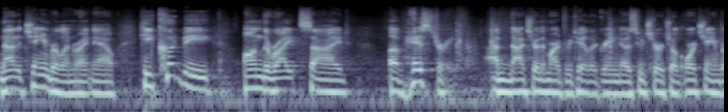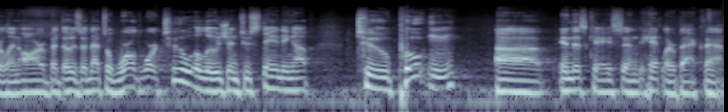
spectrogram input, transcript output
not a Chamberlain, right now. He could be on the right side." Of history. I'm not sure that Marjorie Taylor Greene knows who Churchill or Chamberlain are, but those are that's a World War II allusion to standing up to Putin uh, in this case and Hitler back then.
